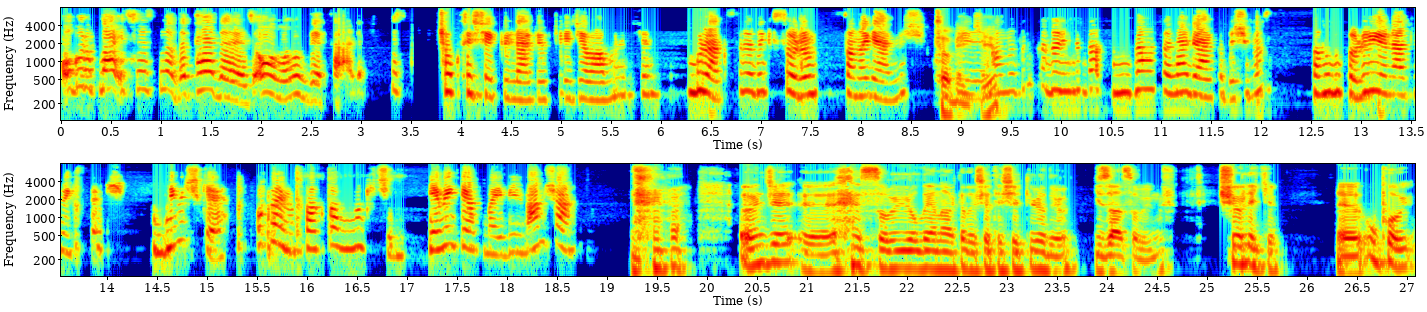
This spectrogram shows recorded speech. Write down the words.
O gruplar içerisinde de PDRC olmanız yeterli. Çok teşekkürler Gökçe cevabın için. Burak sıradaki sorum sana gelmiş. Tabii Ee, ki. anladığım kadarıyla da mizahsever bir arkadaşımız sana bu soruyu yöneltmek istemiş. Demiş ki, o mutfakta olmak için yemek yapmayı bilmem şart. Önce e, soruyu yollayan arkadaşa teşekkür ediyorum. Güzel soruymuş. Şöyle ki e, UPOY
